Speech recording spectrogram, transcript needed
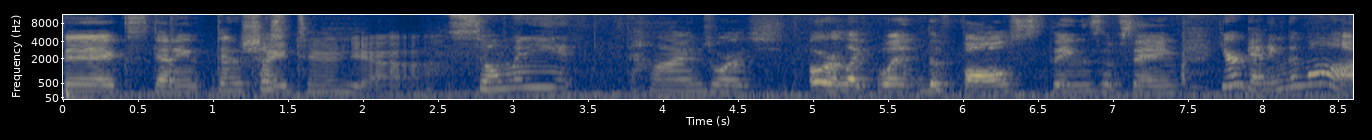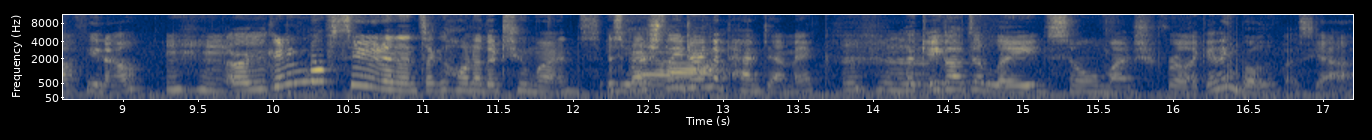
fixed, getting there's just Tightened, yeah. so many times where it's or like when the false things of saying you're getting them off, you know. hmm Or you're getting them off soon, and then it's like a whole another two months, especially during the pandemic. Mm-hmm. Like it got delayed so much for like I think both of us, yeah.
